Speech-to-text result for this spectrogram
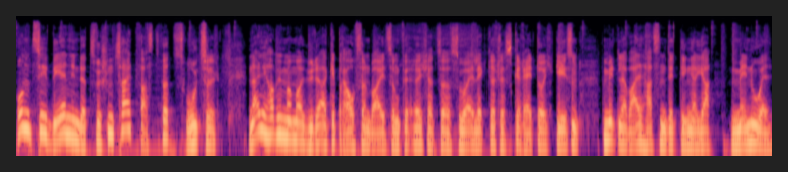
und Sie wären in der Zwischenzeit fast verzwuzelt. Nein, ich habe immer mal wieder eine Gebrauchsanweisung für euch so ein elektrisches Gerät durchgelesen. Mittlerweile hassen die Dinger ja manuell.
